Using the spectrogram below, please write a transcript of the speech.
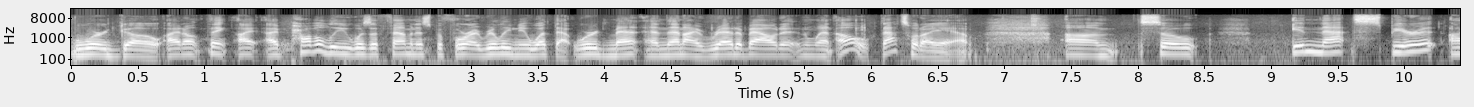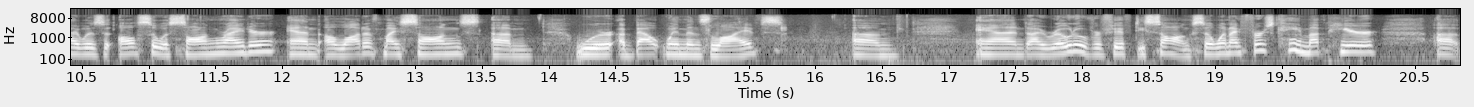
word go. I don't think, I, I, probably was a feminist before I really knew what that word meant and then I read about it and went, oh, that's what I am. Um, so in that spirit, I was also a songwriter and a lot of my songs um, were about women's lives. Um, and I wrote over 50 songs. So when I first came up here, uh,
